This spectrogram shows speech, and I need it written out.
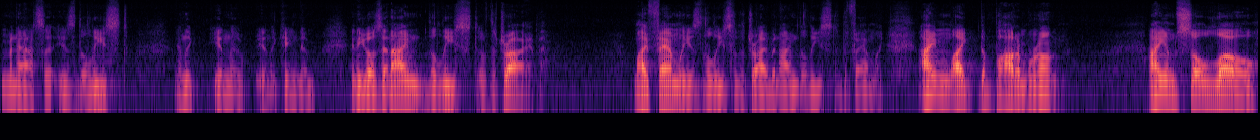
Manasseh, is the least in the, in the, in the kingdom. And he goes, And I'm the least of the tribe. My family is the least of the tribe, and I'm the least of the family. I'm like the bottom rung. I am so low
